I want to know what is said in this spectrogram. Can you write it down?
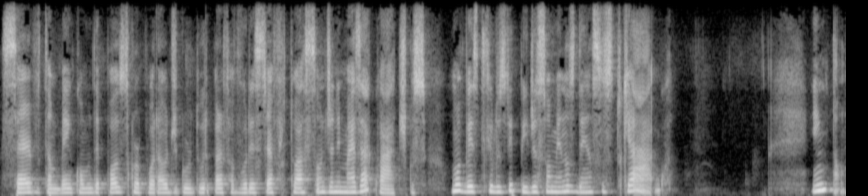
serve também como depósito corporal de gordura para favorecer a flutuação de animais aquáticos, uma vez que os lipídios são menos densos do que a água. Então,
